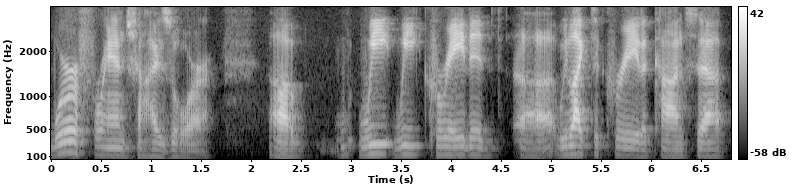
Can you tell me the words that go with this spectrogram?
we're a franchisor. Uh, we we created uh, we like to create a concept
